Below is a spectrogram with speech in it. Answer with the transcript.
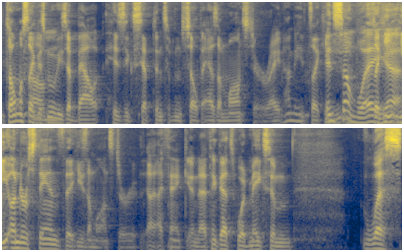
It's almost Um, like this movie's about his acceptance of himself as a monster, right? I mean, it's like he, In some way, like yeah. he, he understands that he's a monster. I I think, and I think that's what makes him less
